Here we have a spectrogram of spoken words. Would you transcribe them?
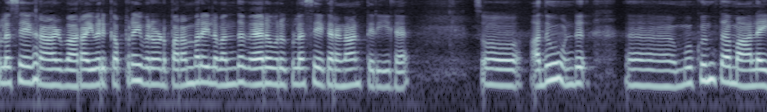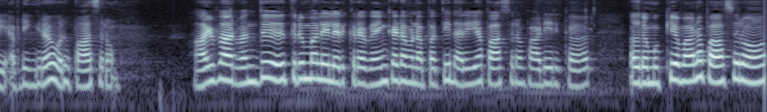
குலசேகர ஆழ்வாரா? இவருக்கு அப்புறம் இவரோட பரம்பரையில் வந்த வேற ஒரு குலசேகரனான்னு தெரியல. ஸோ அதுவும் உண்டு. முகுந்த மாலை அப்படிங்கிற ஒரு பாசுரம். ஆழ்வார் வந்து திருமலையில் இருக்கிற வெங்கடவனை பற்றி நிறைய பாசுரம் பாடியிருக்கார். அதில் முக்கியமான பாசுரம்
